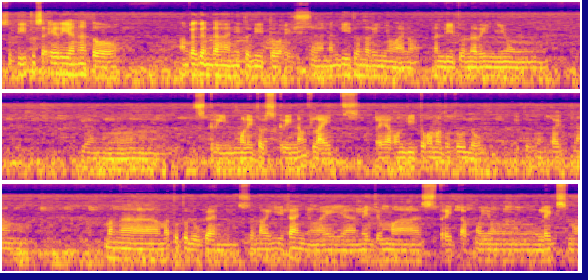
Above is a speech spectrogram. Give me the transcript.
So dito sa area na to, ang kagandahan nito dito is uh, nandito na rin yung ano, nandito na rin yung yung screen, monitor screen ng flights. Kaya kung dito ka matutulog, ito yung type ng mga matutulugan. So nakikita nyo ay uh, medyo ma-straight up mo yung legs mo.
